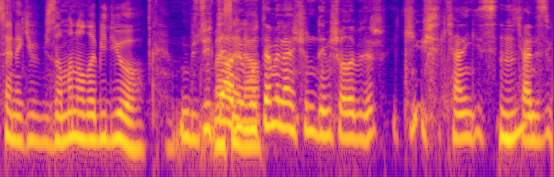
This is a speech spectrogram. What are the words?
sene gibi bir zaman alabiliyor. Mücit abi muhtemelen şunu demiş olabilir. Ki kendisi, Hı. kendisi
